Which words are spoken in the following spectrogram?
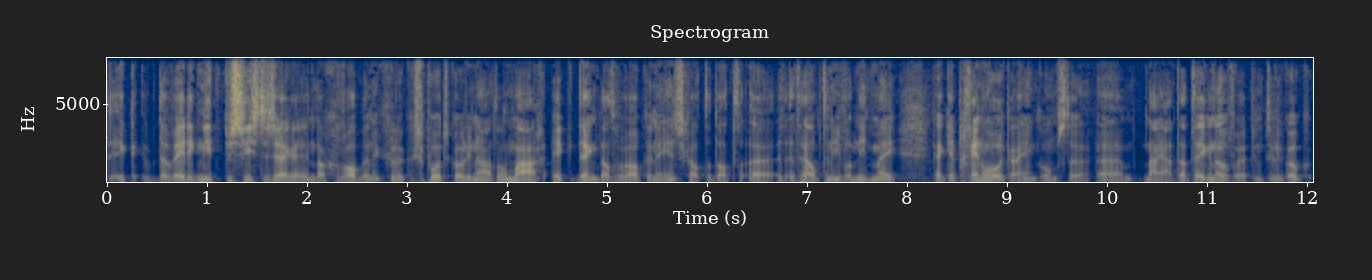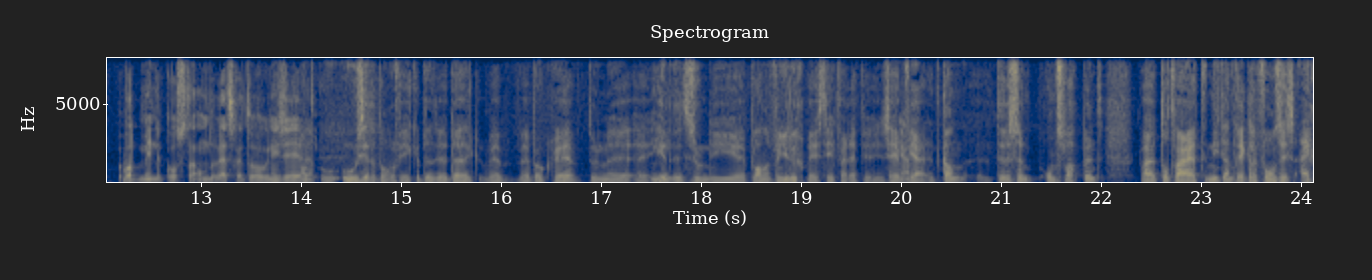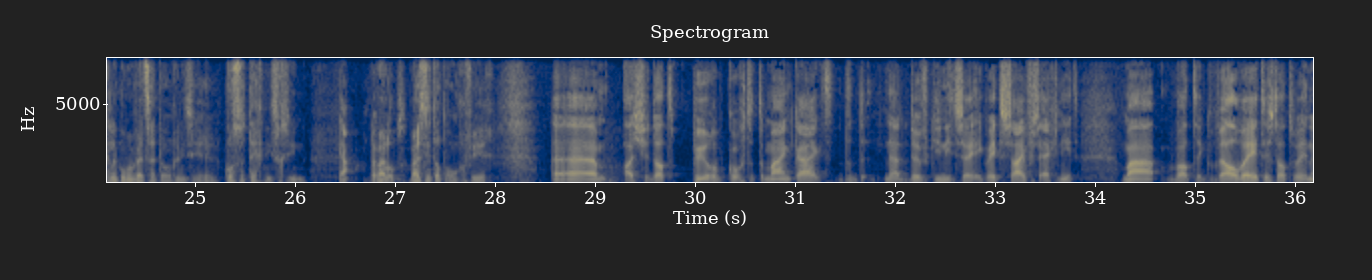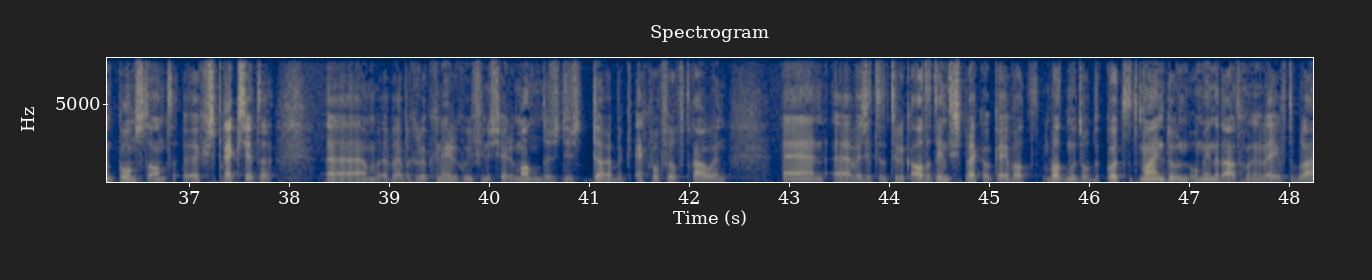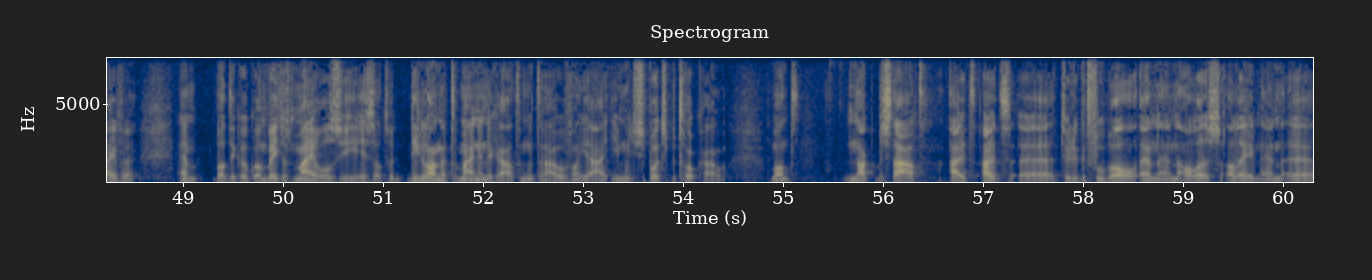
ik, dat weet ik niet precies te zeggen. In dat geval ben ik gelukkig sportscoördinator. Maar ik denk dat we wel kunnen inschatten dat het, het helpt in ieder geval niet mee. Kijk, je hebt geen horeca-inkomsten. Ehm, nou ja, daartegenover heb je natuurlijk ook wat minder kosten om de wedstrijd te organiseren. Want hoe, hoe zit dat ongeveer? Ik heb dat, dat, ik- we, hebben- we hebben ook hè, toen eh, eerder dit seizoen die eh, plannen van jullie gepresenteerd werden. Heb je, zei Ja. van, ja, het kan, er is een omslagpunt waar, tot waar het niet aantrekkelijk voor ons is eigenlijk om een wedstrijd te organiseren. Kostentechnisch gezien. ja, dat waar, klopt. Waar zit dat ongeveer? Ehm, als je dat puur op korte termijn kijkt, dat, nou, dat durf ik je niet te zeggen. Ik weet de cijfers echt niet. Maar wat ik wel weet is dat we in een constant gesprek zitten. Ehm, we hebben gelukkig een hele goede financiële man, dus, dus daar heb ik echt wel veel vertrouwen in. En eh, we zitten natuurlijk altijd in het gesprek, oké, wat, wat moeten we op de korte termijn doen om inderdaad gewoon in leven te blijven? En wat ik ook wel een beetje als mijn rol zie, is dat we die lange termijn in de gaten moeten houden van, ja, je moet je sports betrokken houden. Want NAC bestaat uit, uit eh, natuurlijk het voetbal en, en alles. Alleen en eh,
